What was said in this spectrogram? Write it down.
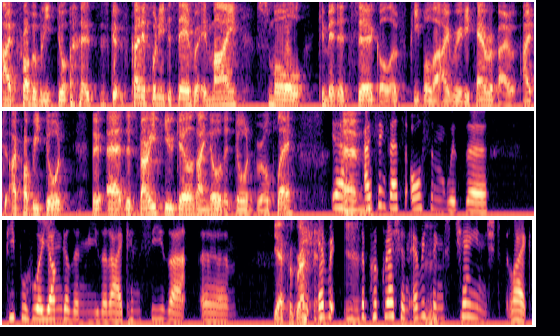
I probably don't. It's kind of funny to say, but in my small committed circle of people that I really care about, I, I probably don't. Uh, there's very few girls I know that don't roleplay. Yeah, um, I think that's awesome with the people who are younger than me that I can see that. Um, yeah, progression. Every, yeah. The progression, everything's mm. changed. Like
